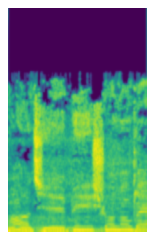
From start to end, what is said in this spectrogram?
মাঝে ভীষণ ব্যথা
